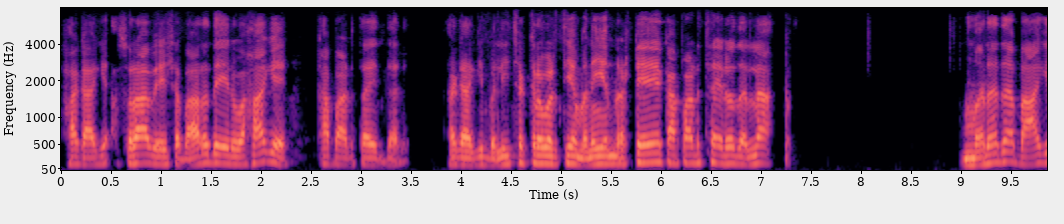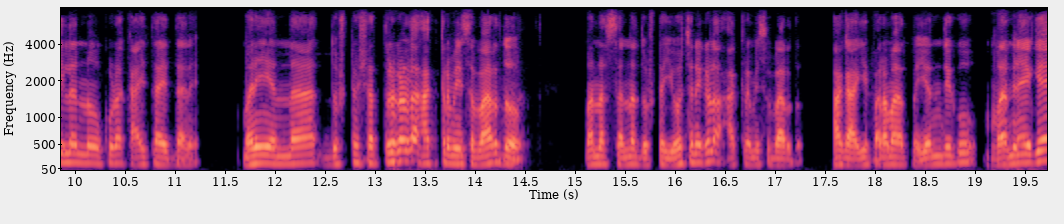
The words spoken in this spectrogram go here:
ಹಾಗಾಗಿ ಅಸುರಾವೇಶ ಬಾರದೇ ಇರುವ ಹಾಗೆ ಕಾಪಾಡ್ತಾ ಇದ್ದಾನೆ. ಹಾಗಾಗಿ ಬಲಿ ಚಕ್ರವರ್ತಿಯ ಮನೆಯನ್ನು ಅಷ್ಟೇ ಕಾಪಾಡ್ತಾ ಇರೋದಲ್ಲ. ಮನದ ಬಾಗಿಲನ್ನು ಕೂಡ ಕಾಯ್ತಾ ಇದ್ದಾನೆ. ಮನೆಯನ್ನ ದುಷ್ಟ ಶತ್ರುಗಳ ಆಕ್ರಮಿಸಬಾರದು. ಮನಸ್ಸನ್ನ ದುಷ್ಟ ಯೋಚನೆಗಳು ಆಕ್ರಮಿಸಬಾರದು. ಹಾಗಾಗಿ ಪರಮಾತ್ಮ ಎಂದಿಗೂ ಮನೆಗೆ,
